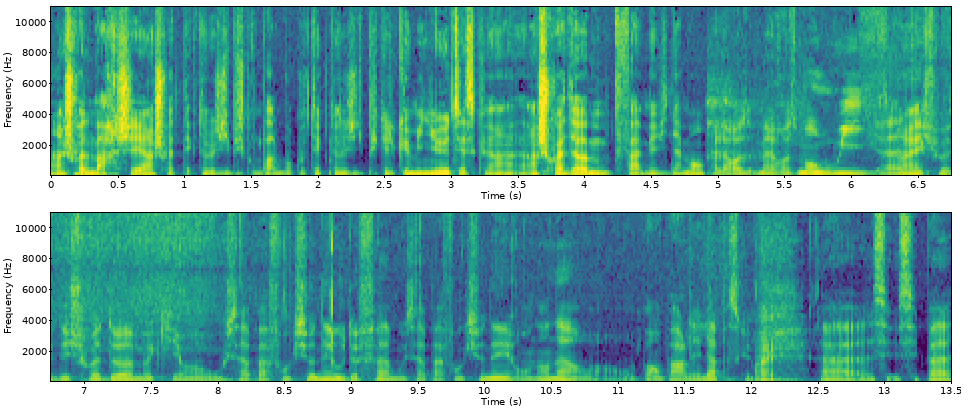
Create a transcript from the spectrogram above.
un choix de marché, un choix de technologie, puisqu'on parle beaucoup de technologie depuis quelques minutes. Est-ce qu'un un choix d'homme ou de femme, évidemment? Malheureusement, oui. Euh, des choix, des choix d'hommes où ça n'a pas fonctionné, ou de femmes où ça n'a pas fonctionné, on en a. On va pas en parler là, parce que euh, c'est pas,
